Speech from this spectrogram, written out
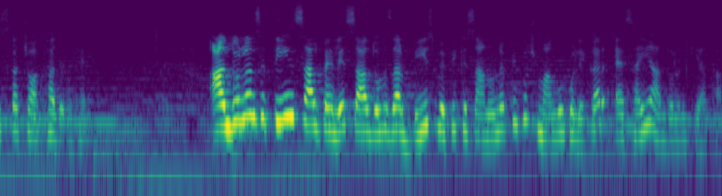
इसका चौथा दिन है। आंदोलन से तीन साल पहले, साल 2020 में भी किसानों ने अपनी कुछ मांगों को लेकर ऐसा ही आंदोलन किया था।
